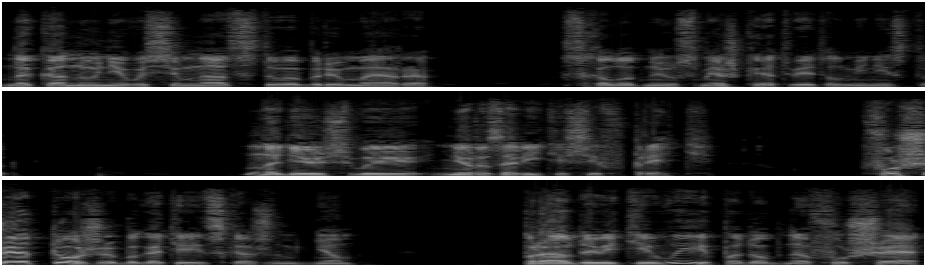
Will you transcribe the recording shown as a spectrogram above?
накануне 18-го Брюмера, — с холодной усмешкой ответил министр. — Надеюсь, вы не разоритесь и впредь. Фуше тоже богатеет с каждым днем. Правда, ведь и вы, подобно Фуше,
